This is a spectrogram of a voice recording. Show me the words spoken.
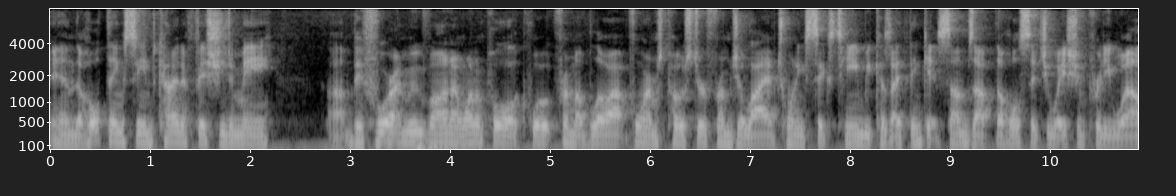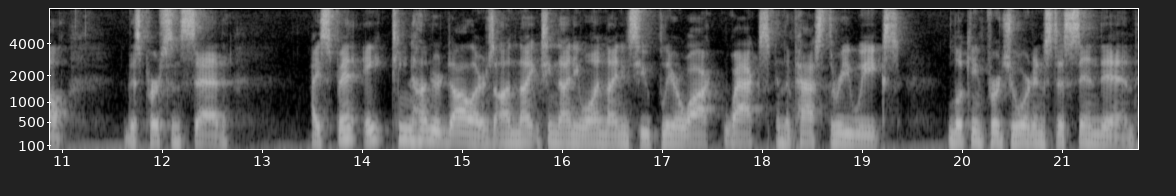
And the whole thing seemed kind of fishy to me. Uh, before I move on, I want to pull a quote from a Blowout Forums poster from July of 2016 because I think it sums up the whole situation pretty well. This person said, I spent $1,800 on 1991 92 Fleer wax in the past three weeks looking for Jordans to send in.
